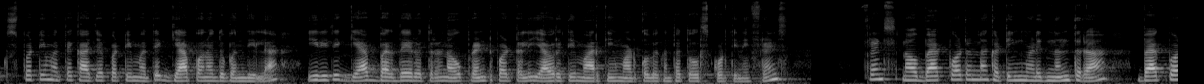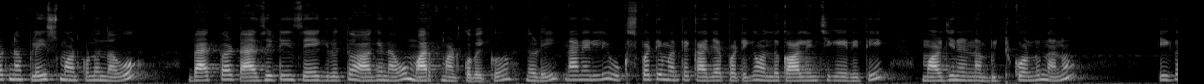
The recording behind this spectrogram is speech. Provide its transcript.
ಉಕ್ಸ್ಪಟ್ಟಿ ಮತ್ತು ಕಾಜಾಪಟ್ಟಿ ಮತ್ತು ಗ್ಯಾಪ್ ಅನ್ನೋದು ಬಂದಿಲ್ಲ. ಈ ರೀತಿ ಗ್ಯಾಪ್ ಬರದೇ ಇರೋ ಥರ ನಾವು ಫ್ರಂಟ್ ಪಾರ್ಟಲ್ಲಿ ಯಾವ ರೀತಿ ಮಾರ್ಕಿಂಗ್ ಮಾಡ್ಕೋಬೇಕಂತ ತೋರಿಸ್ಕೊಡ್ತೀನಿ ಫ್ರೆಂಡ್ಸ್. ಫ್ರೆಂಡ್ಸ್, ನಾವು ಬ್ಯಾಕ್ ಪಾರ್ಟನ್ನು ಕಟಿಂಗ್ ಮಾಡಿದ ನಂತರ ಬ್ಯಾಕ್ ಪಾರ್ಟ್ನ ಪ್ಲೇಸ್ ಮಾಡಿಕೊಂಡು ನಾವು back part as it is ಹೇಗಿರುತ್ತೋ ಹಾಗೆ ನಾವು ಮಾರ್ಕ್ ಮಾಡ್ಕೋಬೇಕು. ನೋಡಿ, ನಾನಿಲ್ಲಿ ಉಕ್ಸ್ಪಟ್ಟಿ ಮತ್ತು ಕಾಜಾಪಟ್ಟಿಗೆ ಒಂದು ಕಾಲು ಇಂಚಿಗೆ ಈ ರೀತಿ ಮಾರ್ಜಿನನ್ನು ಬಿಟ್ಕೊಂಡು ನಾನು ಈಗ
